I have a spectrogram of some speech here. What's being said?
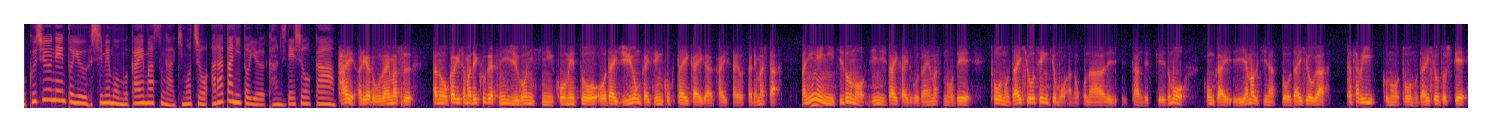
60年という節目も迎えますが気持ちを新たにという感じでしょうか？はいありがとうございます。あのおかげさまで9月25日に公明党第14回全国大会が開催をされました、まあ、2年に一度の人事大会でございますので党の代表選挙もあの行われたんですけれども今回山口那須代表が再びこの党の代表として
